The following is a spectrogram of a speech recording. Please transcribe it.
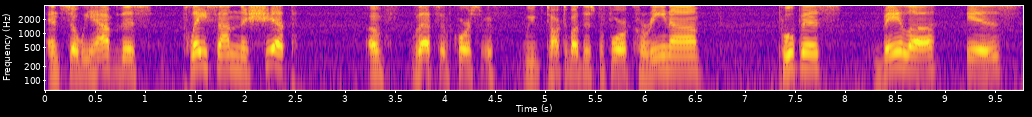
And so we have this place on the ship of that's of course if we've talked about this before, Carina, Puppis, Vela is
